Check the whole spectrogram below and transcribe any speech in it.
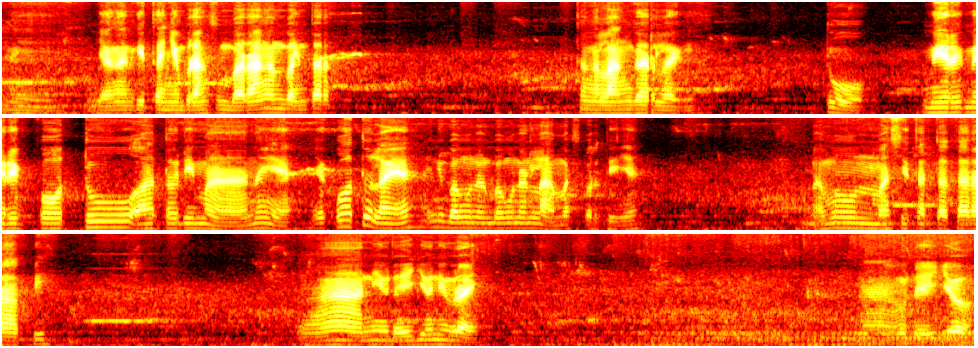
Nih jangan kita nyebrang sembarangan Bray. Ntar kita ngelanggar lagi. Tuh mirip-mirip kotu atau di mana ya? Ya kotu lah ya. Ini bangunan-bangunan lama sepertinya. Namun masih tertata rapi. Nah ini udah hijau nih Bray. Nah udah hijau.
